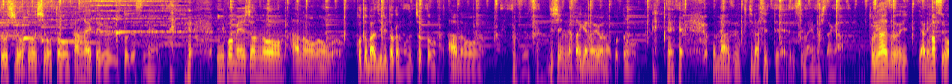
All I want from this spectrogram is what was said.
どうしようどうしようと考えてるとですね、インフォメーションの、あの、言葉尻とかもちょっと、あの、なんていうんですか、自信なさげのようなことを 思わず口出しってしまいましたが、とりあえずやりますよ。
